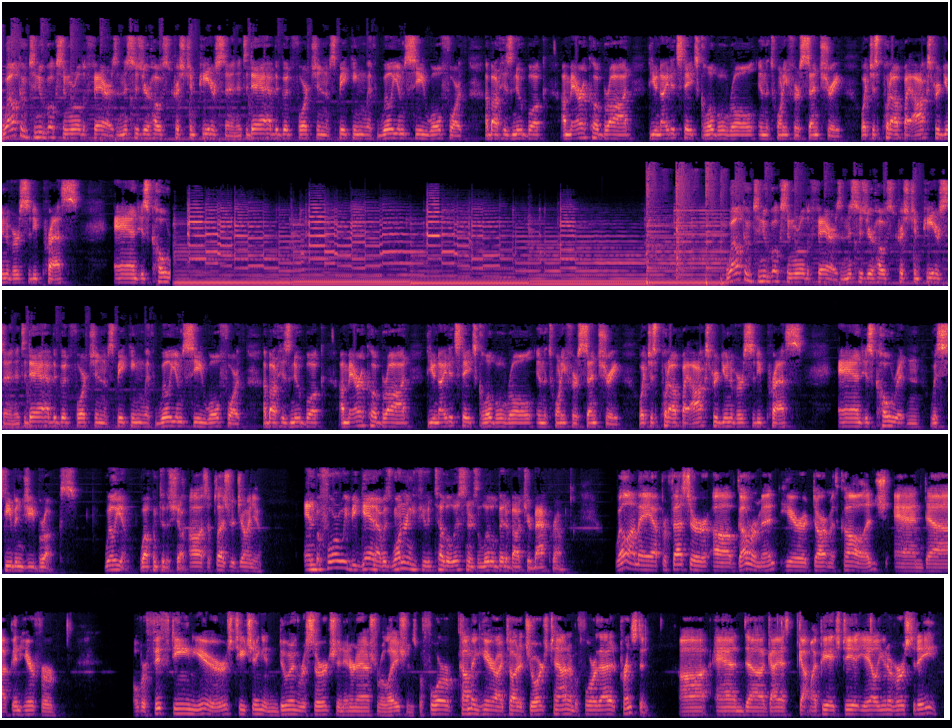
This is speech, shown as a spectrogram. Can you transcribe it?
Welcome to New Books in World Affairs, and this is your host, Christian Peterson. And today I have the good fortune of speaking with William C. Wohlforth about his new book, America Abroad The United States Global Role in the 21st Century, which is put out by Oxford University Press and is co Welcome to New Books in World Affairs, and this is your host, Christian Peterson. And today I have the good fortune of speaking with William C. Wohlforth about his new book, America Abroad The United States Global Role in the 21st Century, which is put out by Oxford University Press and is co written with Stephen G. Brooks. William, welcome to the show. Oh, it's a pleasure to join you. And before we begin, I was wondering if you could tell the listeners a little bit about your background. Well, I'm a, a, professor of government here at Dartmouth College, and uh, I've been here for over 15 years teaching and doing research in international relations. Before coming here, I taught at Georgetown, and before that at Princeton. Uh, and uh, got my PhD at Yale University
